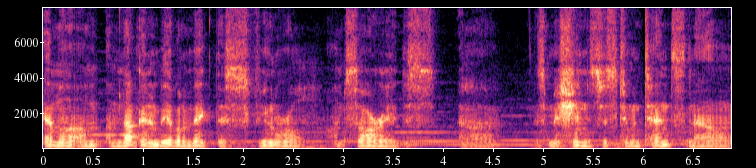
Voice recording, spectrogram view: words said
Emma, I'm I'm not gonna be able to make this funeral. I'm sorry. This uh, this mission is just too intense now.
